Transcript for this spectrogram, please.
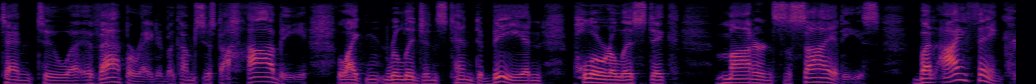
tend to uh, evaporate. It becomes just a hobby, like religions tend to be in pluralistic modern societies. But I think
